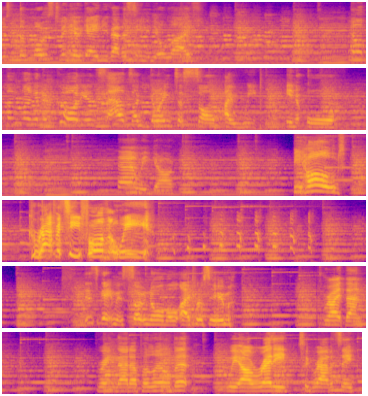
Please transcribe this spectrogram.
Just the most video game you've ever seen in your life. No, singing and accordion sounds are going to sob. I weep in awe. There we go. Behold! Gravity for the Wii! this game is so normal, I presume. Right then. Bring that up a little bit. We are ready to gravity.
